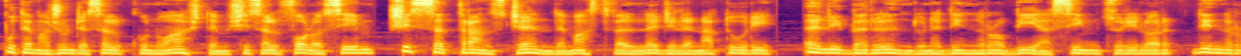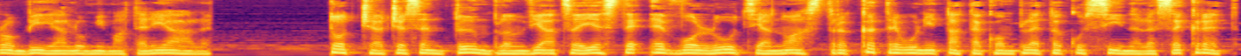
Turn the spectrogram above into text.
Putem ajunge să-l cunoaștem și să-l folosim și să transcendem astfel legile naturii, eliberându-ne din robia simțurilor, din robia lumii materiale. Tot ceea ce se întâmplă în viață este evoluția noastră către unitatea completă cu sinele secret.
